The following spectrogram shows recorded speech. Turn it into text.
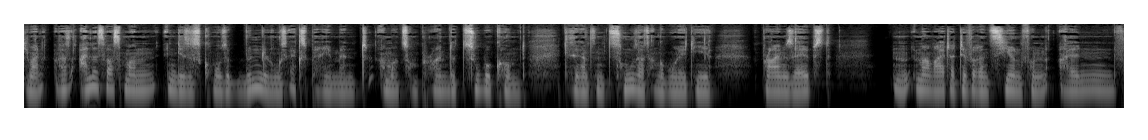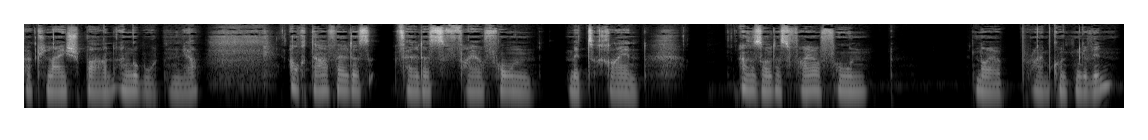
die man, was, alles, was man in dieses große Bündelungsexperiment Amazon Prime dazu bekommt, diese ganzen Zusatzangebote, die Prime selbst immer weiter differenzieren von allen vergleichbaren Angeboten, ja. Auch da fällt das, fällt das Fire mit rein. Also soll das Fire neue Prime-Kunden gewinnen?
